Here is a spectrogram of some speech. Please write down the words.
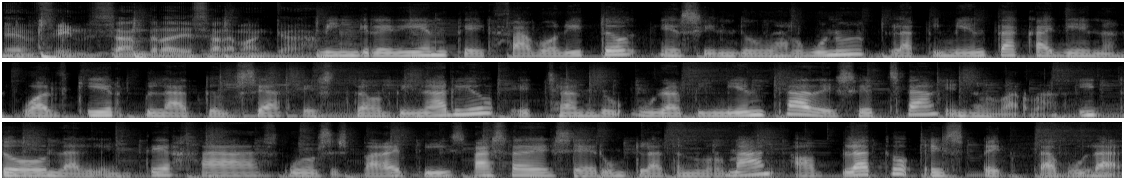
En fin, Sandra de Salamanca. Mi ingrediente favorito es sin duda alguna la pimienta cayena. Cualquier plato se hace extraordinario echando una pimienta deshecha en los barbacitos, las lentejas, unos espaguetis. Pasa de ser un plato normal a un plato espectacular.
